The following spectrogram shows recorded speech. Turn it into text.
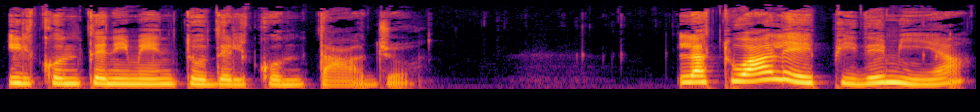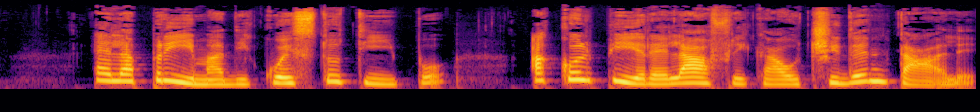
il contenimento del contagio. L'attuale epidemia è la prima di questo tipo a colpire l'Africa occidentale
